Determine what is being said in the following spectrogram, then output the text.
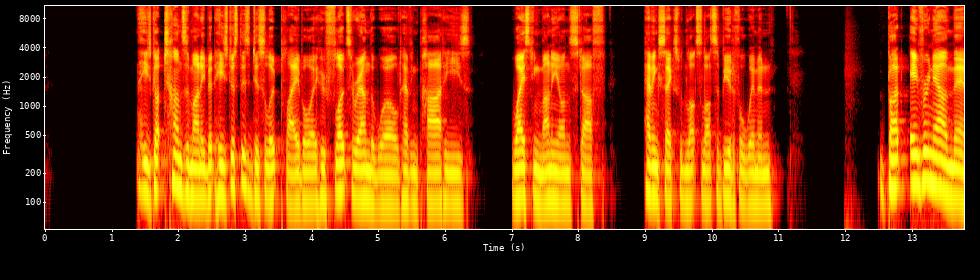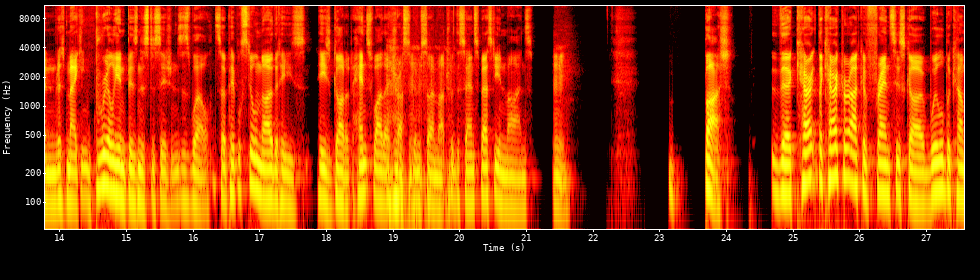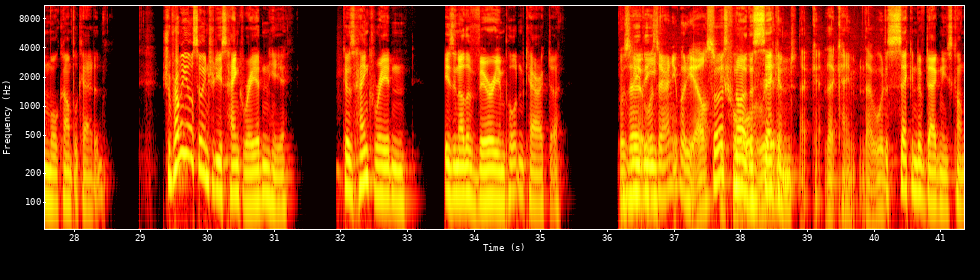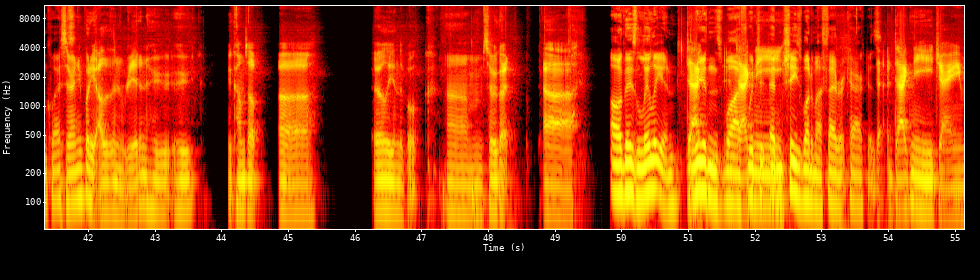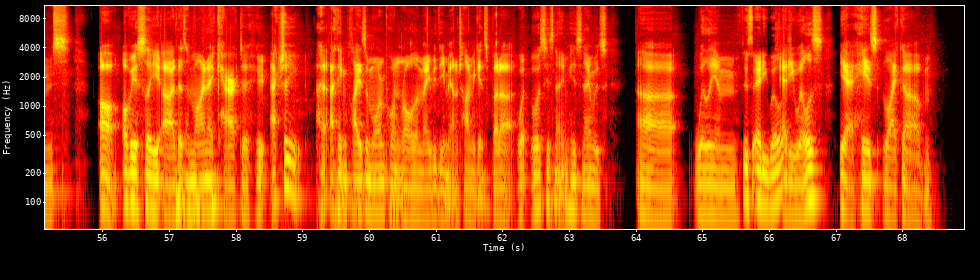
he's got tons of money, but he's just this dissolute playboy who floats around the world having parties, wasting money on stuff, having sex with lots and lots of beautiful women. But every now and then, just making brilliant business decisions as well. So people still know that he's he's got it. Hence why they trusted him so much with the San Sebastian mines. Mm. But the, char- the character arc of Francisco will become more complicated. Should probably also introduce Hank Rearden here, because Hank Rearden is another very important character. Was there the was there anybody else first- before no, the Rearden second. that ca- that came that would The second of Dagny's conquest. Is there anybody other than Rearden who who who comes up uh, early in the book? Um, so we've got uh, oh, there's Lillian, Dag- Rearden's wife, which, and she's one of my favorite characters. D- Dagny James. Oh, obviously, uh, there's a minor character who actually I I think plays a more important role than maybe the amount of time he gets. But uh, what, what was his name? His name was uh, William This Eddie Willis. Eddie Willers. Yeah, he's like um,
